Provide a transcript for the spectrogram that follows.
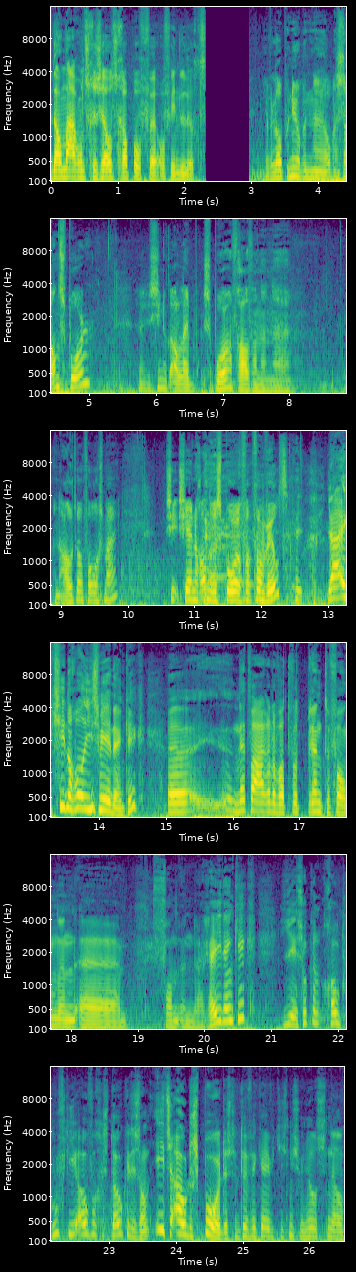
dan naar ons gezelschap of, uh, of in de lucht. Ja, we lopen nu op een, uh, op een zandspoor. Uh, we zien ook allerlei sporen, vooral van een, een auto volgens mij. Zie, zie jij nog andere sporen van, van wild? Ja, ik zie nog wel iets meer denk ik. net waren er wat, wat prenten van een, van een ree denk ik. Hier is ook een groot hoef die overgestoken. Het is dan een iets ouder spoor, dus daar durf ik eventjes niet zo heel snel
